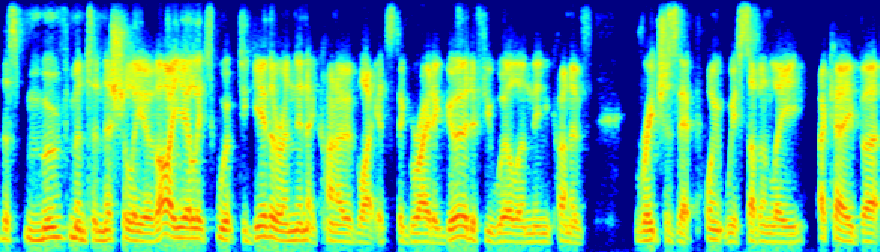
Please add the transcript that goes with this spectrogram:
this movement initially of oh yeah let's work together. And then it kind of like it's the greater good if you will and then kind of reaches that point where suddenly okay but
